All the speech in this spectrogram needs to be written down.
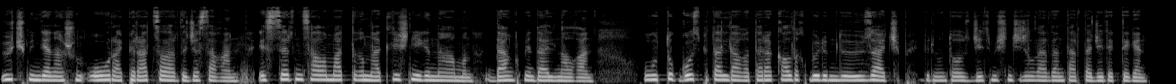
үч миңден ашуун оор операцияларды жасаган. Сссрдин саламаттыгынын отличниги наамын даңк медалин алган. Улуттук госпиталдагы таракалдык бөлүмдү өзү ачып бир миң тогуз жүз жетимишинчи жылдардан тарта жетектеген.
